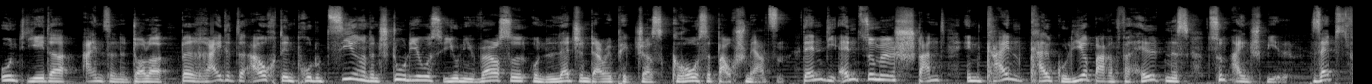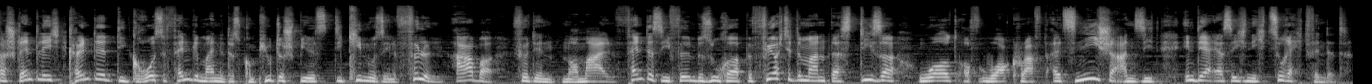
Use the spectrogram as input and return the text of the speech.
und jeder einzelne Dollar bereitete auch den produzierenden Studios Universal und Legendary Pictures große Bauchschmerzen. Denn die Endsumme stand in keinem kalkulierbaren Verhältnis zum Einspiel. Selbstverständlich könnte die große Fangemeinde des Computerspiels die Kinoseele füllen, aber für den normalen Fantasy-Filmbesucher befürchtete man, dass dieser World of Warcraft als Nische ansieht, in der er sich nicht zurechtfindet.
